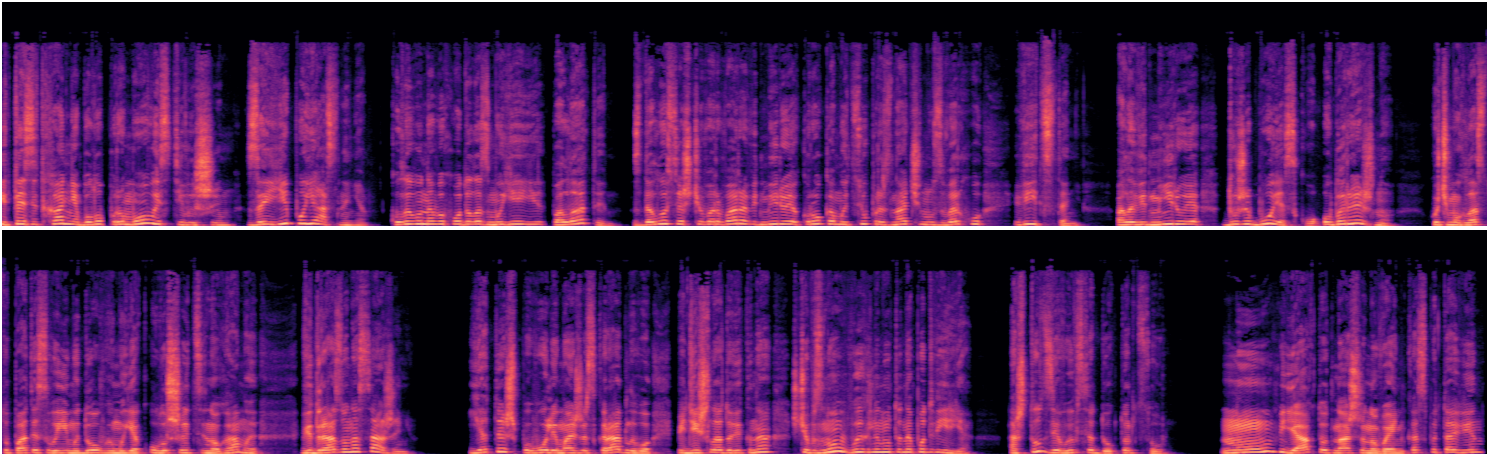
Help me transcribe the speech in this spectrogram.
і те зітхання було промовистівішим за її пояснення. Коли вона виходила з моєї палати, здалося, що Варвара відмірює кроками цю призначену зверху відстань, але відмірює дуже боязко, обережно, хоч могла ступати своїми довгими, як у лошиці, ногами відразу на сажень. Я теж поволі майже скрадливо підійшла до вікна, щоб знову виглянути на подвір'я, аж тут з'явився доктор Цур. Ну, як тут наша новенька? спитав він.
